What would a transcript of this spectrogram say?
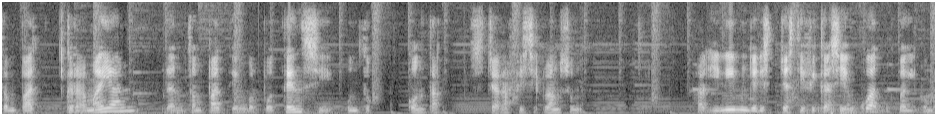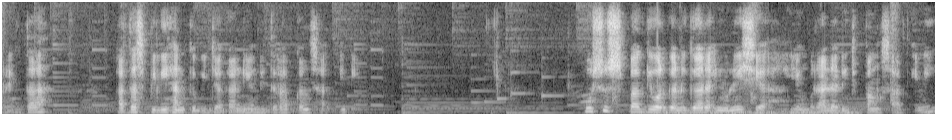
tempat keramaian, dan tempat yang berpotensi untuk kontak secara fisik langsung. Hal ini menjadi justifikasi yang kuat bagi pemerintah atas pilihan kebijakan yang diterapkan saat ini. Khusus bagi warga negara Indonesia yang berada di Jepang saat ini,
